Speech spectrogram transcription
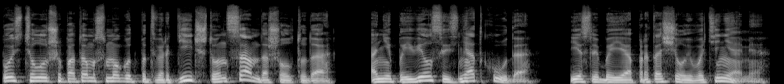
Пусть лучше потом смогут подтвердить, что он сам дошел туда, а не появился из ниоткуда, если бы я протащил его тенями.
